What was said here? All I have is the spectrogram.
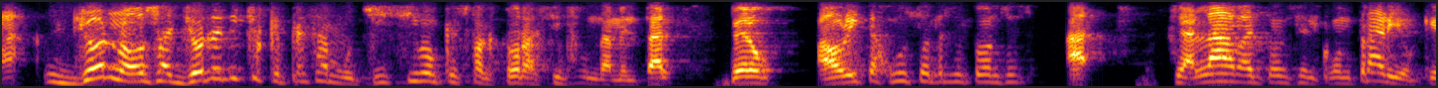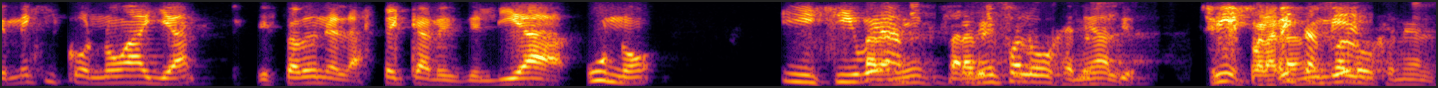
Ah, yo no, o sea, yo le he dicho que pesa muchísimo, que es factor así fundamental, pero ahorita justo en ese entonces ah, se alaba entonces el contrario, que México no haya estado en el Azteca desde el día uno. Y si para, mí, para mí fue algo genial. Sí, para, mí también. Fue algo genial.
